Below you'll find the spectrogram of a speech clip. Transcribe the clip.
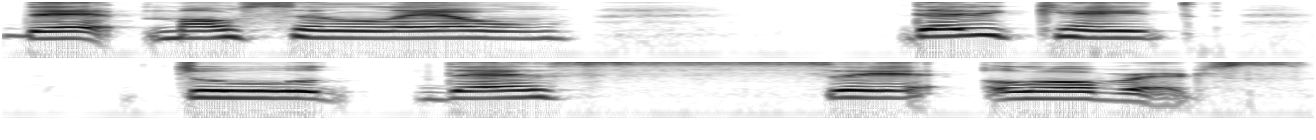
the mausoleum dedicated to these lovers.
